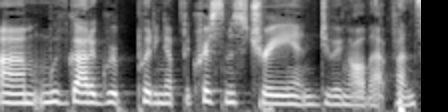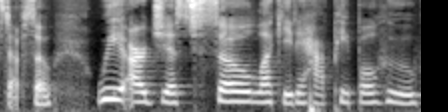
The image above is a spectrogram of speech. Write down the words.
Um, we've got a group putting up the Christmas tree and doing all that fun stuff. So we are just so lucky to have people who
